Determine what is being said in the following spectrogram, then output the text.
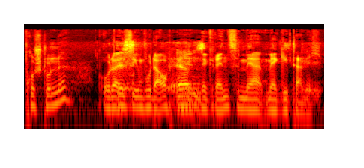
pro Stunde? Oder das, ist irgendwo da auch ähm, eine Grenze, mehr, mehr geht da nicht?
